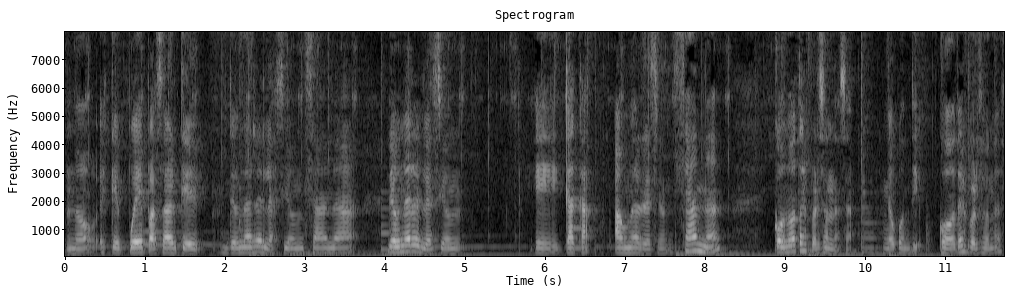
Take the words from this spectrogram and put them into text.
¿no? Es que puede pasar que de una relación sana, de una relación eh, caca a una relación sana con otras personas, ¿ah? no contigo, con otras personas.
